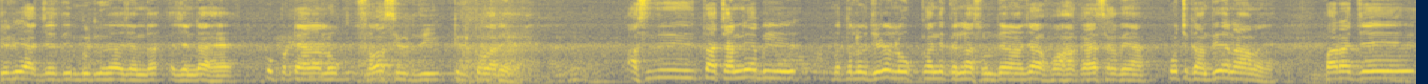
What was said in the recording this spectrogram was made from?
ਜਿਹੜੀ ਅੱਜ ਦੀ ਮੀਟਿੰਗ ਦਾ ਏਜੰਡਾ ਏਜੰਡਾ ਹੈ ਉਹ ਪਟਿਆਲਾ ਲੋਕ ਸਭਾ ਸੀਟ ਦੀ ਟਿਕਟ ਬਾਰੇ ਹੈ। ਅਸੀਂ ਤਾਂ ਚਾਹੁੰਦੇ ਆ ਵੀ ਮਤਲਬ ਜਿਹੜੇ ਲੋਕਾਂ ਦੀਆਂ ਗੱਲਾਂ ਸੁਣਦੇ ਆ ਜਾਂ ਅਫਵਾਹਾਂ ਕਹਿ ਸਕਦੇ ਆ ਉਹ 'ਚ ਗਾਂਧੀ ਦਾ ਨਾਮ ਹੈ। ਪਰ ਜੇ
